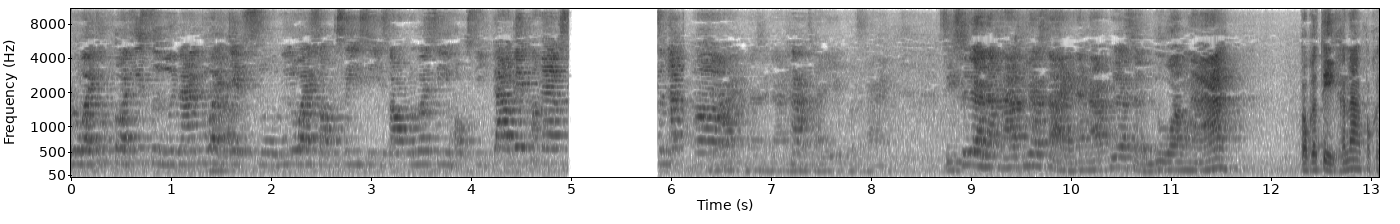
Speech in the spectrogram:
รวยทุกตัวที่ซื้อนะ รวย 70 รวย 2442 รวย 4649เลขพ่อแม่ซื้อนะอ่าได้น่าจะได้ค่ะ ใช้เปิดไฟสีเสื้อนะครับที่จะใส่นะครับเพื่อเสริมดวงนะ ปกติข้างหน้าปก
